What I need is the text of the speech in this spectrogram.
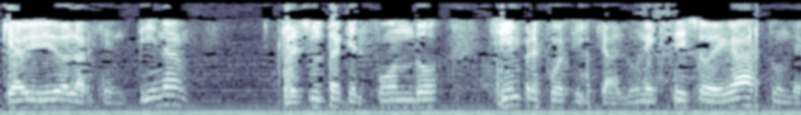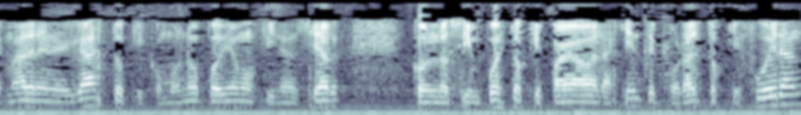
que ha vivido la Argentina, resulta que el fondo siempre fue fiscal, un exceso de gasto, un desmadre en el gasto que como no podíamos financiar con los impuestos que pagaba la gente, por altos que fueran,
